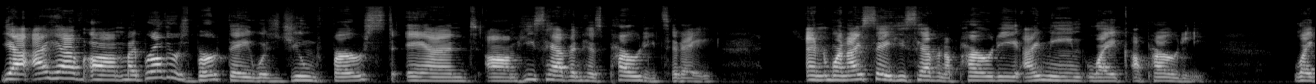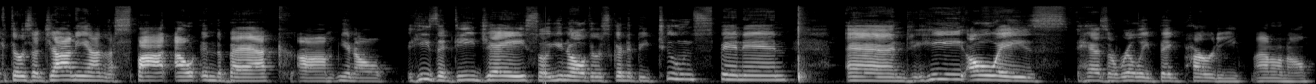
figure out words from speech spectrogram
Yeah, I have, um, my brother's birthday was June 1st, and um, he's having his party today. And when I say he's having a party, I mean like a party. Like there's a Johnny on the spot out in the back. Um, you know, he's a DJ, so you know there's going to be tunes spinning. And he always has a really big party. I don't know.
